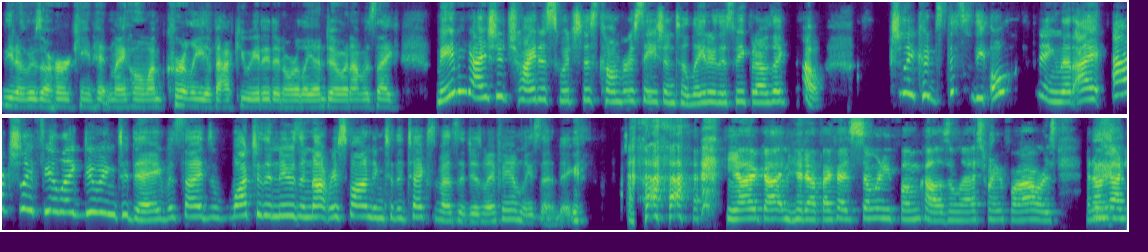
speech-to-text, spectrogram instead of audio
you know, there's a hurricane hitting my home. I'm currently evacuated in Orlando. And I was like, maybe I should try to switch this conversation to later this week. But I was like, no, actually could this is the only thing that I actually feel like doing today besides watching the news and not responding to the text messages my family's sending. yeah, I've gotten hit up. I've had so many phone calls in the last 24 hours, and I'm not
